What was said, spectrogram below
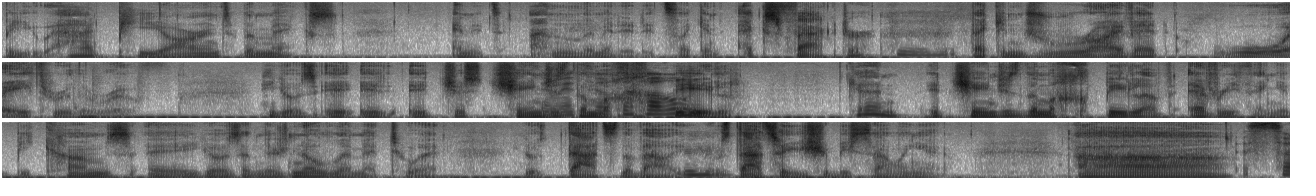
but you add PR into the mix and it's unlimited. It's like an X factor mm-hmm. that can drive it way through the roof. He goes, it, it, it just changes the machbil. Again, it changes the machbil of everything. It becomes, he goes, and there's no limit to it. He goes, that's the value. Mm-hmm. Goes, that's how you should be selling it. Uh, So,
